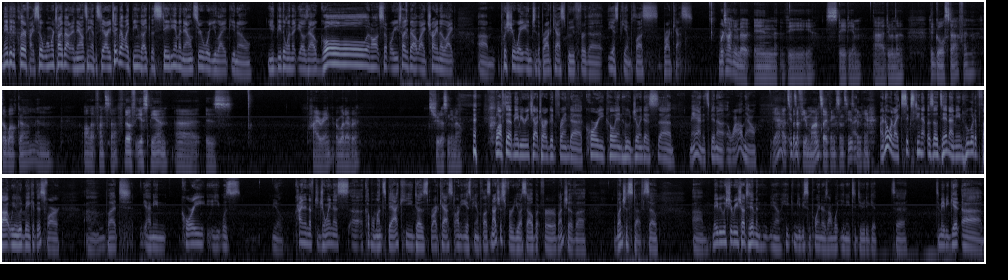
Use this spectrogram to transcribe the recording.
maybe to clarify, so when we're talking about announcing at the stadium, are you talking about like being like the stadium announcer, where you like you know you'd be the one that yells out goal and all that stuff, or are you talking about like trying to like um, push your way into the broadcast booth for the ESPN Plus broadcasts? We're talking about in the stadium, uh, doing the the goal stuff and the welcome and all that fun stuff. Though if ESPN uh, is hiring or whatever, shoot us an email. We'll have to maybe reach out to our good friend uh, Corey Cohen, who joined us. Uh, man, it's been a, a while now. Yeah, it's It's- been a few months I think since he's been here. I know we're like 16 episodes in. I mean, who would have thought we would make it this far? Um, but I mean, Corey he was, you know, kind enough to join us uh, a couple months back. He does broadcast on ESPN Plus, not just for USL, but for a bunch of uh, a bunch of stuff. So um, maybe we should reach out to him, and you know, he can give you some pointers on what you need to do to get to to maybe get uh,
